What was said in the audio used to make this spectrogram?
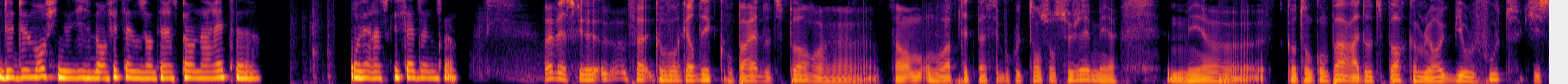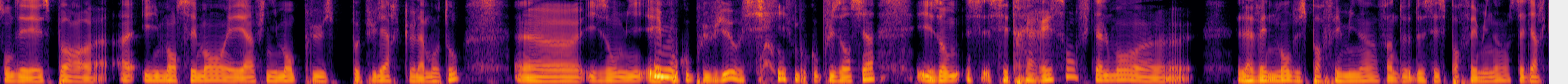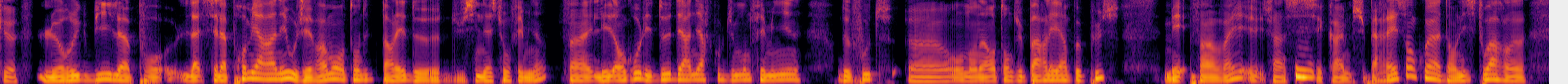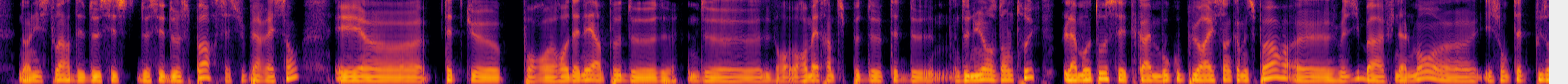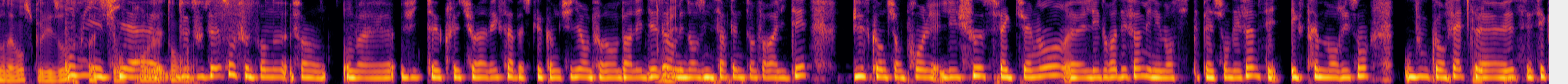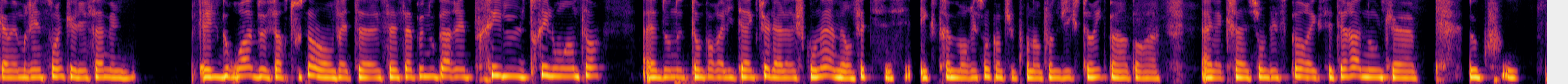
de deux manches ils nous disent bah en fait ça nous intéresse pas, on arrête. on verra ce que ça donne quoi. Ouais, parce que quand vous regardez comparé à d'autres sports, euh, enfin, on va peut-être passer beaucoup de temps sur ce sujet, mais mais euh, quand on compare à d'autres sports comme le rugby ou le foot, qui sont des sports euh, immensément et infiniment plus populaires que la moto, euh, ils ont mis et mm. beaucoup plus vieux aussi, beaucoup plus anciens. Ils ont, c'est très récent finalement l'avènement du sport féminin, enfin de, ces sports féminins. C'est-à-dire que le rugby, là, pour, là, c'est la première année où j'ai vraiment entendu parler de, du cinéation féminin. Enfin, les, en gros, les deux dernières coupes du monde féminines de foot, euh, on en a entendu parler un peu plus, mais enfin, ouais, enfin, c'est Mm. quand même super récent, quoi, dans l'histoire, euh, dans l'histoire de, de ces de ces deux sports, c'est super récent, et euh, peut-être que pour redonner un peu de, de, de, remettre un petit peu de peut-être de, de nuance dans le truc. La moto c'est quand même beaucoup plus récent comme sport. Euh, je me dis bah finalement euh, ils sont peut-être plus en avance que les autres Oui, si puis, on prend euh, le temps. de toute façon, faut prendre, enfin, on va vite clôturer avec ça parce que, comme tu dis, on pourrait en parler des heures, Oui. mais dans une certaine temporalité, juste quand tu reprends les- choses factuellement, euh, les droits des femmes et l'émancipation des femmes, c'est extrêmement récent. Donc, en fait, Oui. euh, c'est quand même récent que les femmes elles, aient le droit de faire tout ça. En fait, Euh, ça, ça peut nous paraître très, très lointain euh, dans notre temporalité actuelle à l'âge qu'on a, mais en fait, c'est extrêmement récent quand tu prends d'un point de vue historique par rapport à, à la création des sports, etc. Donc, euh, donc.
